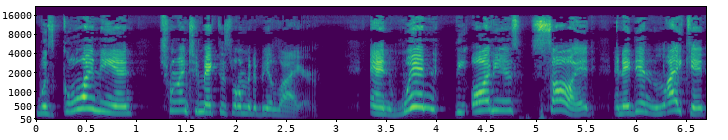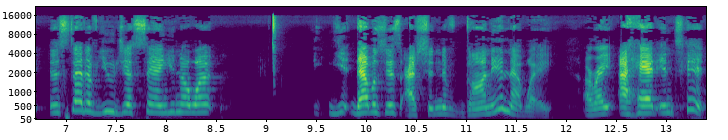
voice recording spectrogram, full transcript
was going in trying to make this woman to be a liar. And when the audience saw it and they didn't like it, instead of you just saying, you know what, that was just, I shouldn't have gone in that way. All right. I had intent.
